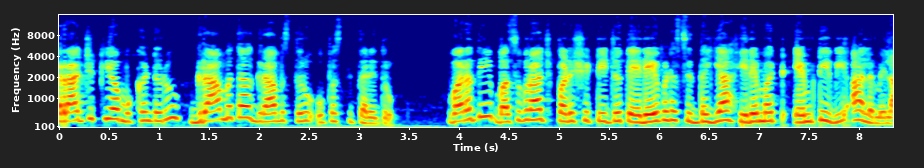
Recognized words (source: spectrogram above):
ರಾಜಕೀಯ ಮುಖಂಡರು, ಗ್ರಾಮದ ಗ್ರಾಮಸ್ಥರು ಉಪಸ್ಥಿತರಿದ್ದರು. ವರದಿ ಬಸವರಾಜ್ ಪಡಶೆಟ್ಟಿ ಜೊತೆ ರೇವಣಸಿದ್ದಯ್ಯ ಹಿರೇಮಠ್ ಎಂಟಿವಿ ಆಲಮೆಲ.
